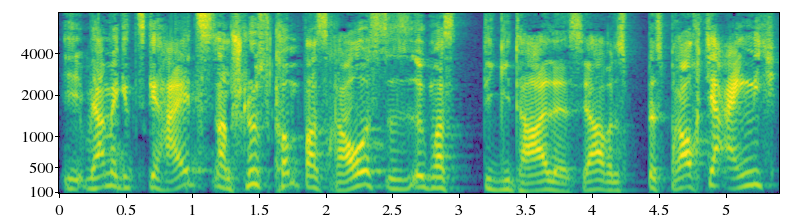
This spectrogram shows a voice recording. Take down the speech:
wir haben ja jetzt geheizt und am Schluss kommt was raus, das ist irgendwas Digitales. Ja, aber das, das braucht ja eigentlich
